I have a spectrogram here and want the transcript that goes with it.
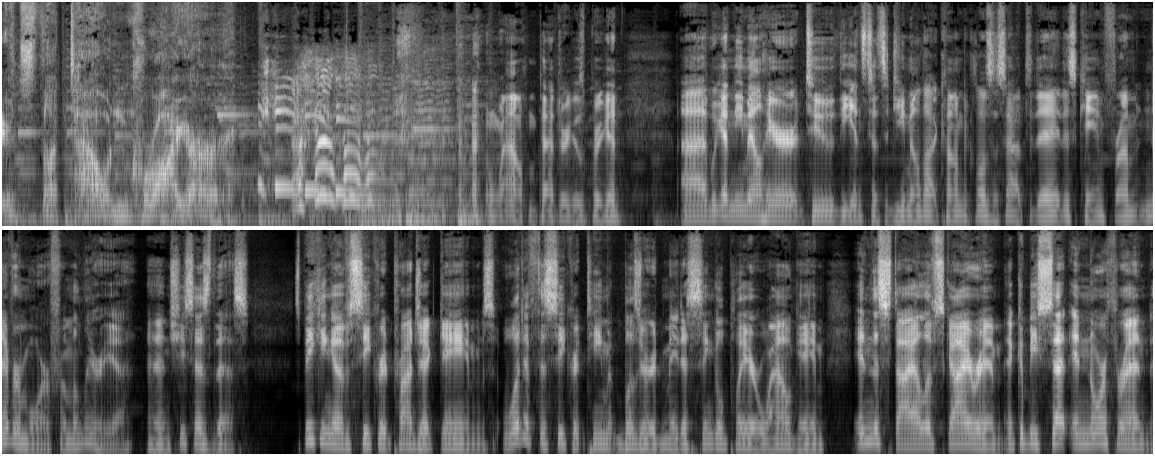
it's the town crier. wow, Patrick is pretty good. Uh, we got an email here to the instance at gmail.com to close us out today. This came from Nevermore from Illyria, and she says this. Speaking of secret project games, what if the secret team at Blizzard made a single player WoW game in the style of Skyrim? It could be set in Northrend,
